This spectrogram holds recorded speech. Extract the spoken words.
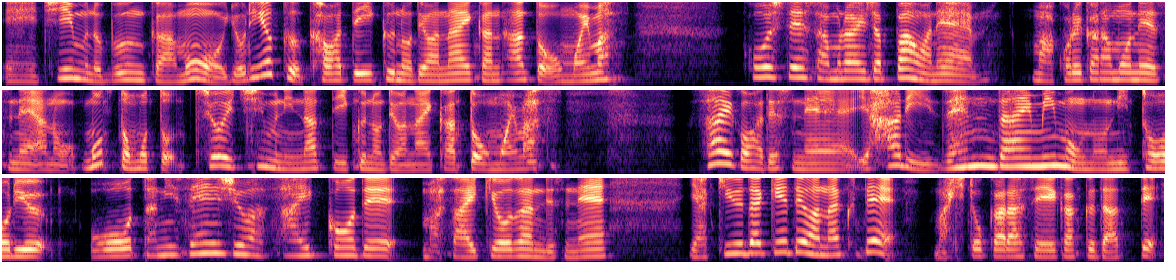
えーチームの文化もよりよく変わっていくのではないかなと思います。こうして侍ジャパンはね、まあこれからもねですね、あのもっともっと強いチームになっていくのではないかと思います。最後はですね、やはり前代未聞の二刀流、大谷選手は最高で、まあ最強なんですね。野球だけではなくて、まあ、人から性格だって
